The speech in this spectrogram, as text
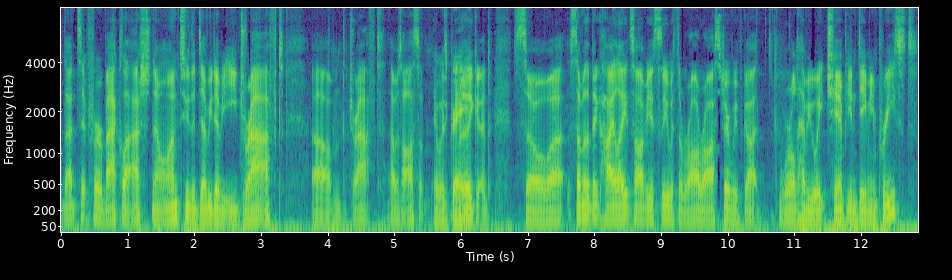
that's it for Backlash. Now on to the WWE draft. Um, the draft that was awesome. It was great, really good. So uh, some of the big highlights, obviously, with the Raw roster, we've got World Heavyweight Champion Damian Priest.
